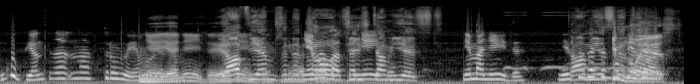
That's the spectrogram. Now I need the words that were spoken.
Głupi, on na, nas troluje. Nie, ja wam. nie idę, ja, ja nie wiem, idę. że nie ma- Nie Neteo bata, gdzieś nie tam idę. jest. Nie ma, nie idę. Nie Tam to jest że... jest.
